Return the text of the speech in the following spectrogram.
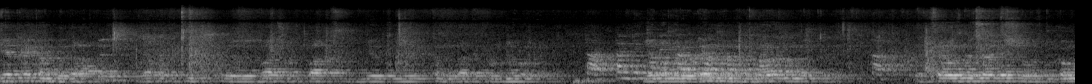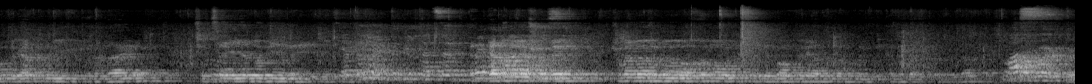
Є три кандидати. Я так як е, бачу, так є вони кандидати проміжнові. Так, там є номер один, номер два, номер три. Так. Це означає, що в такому порядку ми їх відповідаємо, чи це є довільний. Я думаю, що ми, що ми можемо вимовитися з якого порядку ми будемо кандидати розглядати. Ну, завикли.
